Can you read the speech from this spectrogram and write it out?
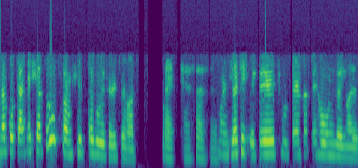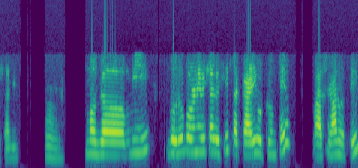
नको त्यापेक्षा तू संक्षिप्त गुरुचरित्र वाच हा, हा. म्हटलं ठीक आहे ते छोटं तर ते होऊन जाईल माझ्यासाठी. मग मी गुरुपौर्णिमेच्या दिवशी सकाळी उठून ते वाचणार होती हा.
